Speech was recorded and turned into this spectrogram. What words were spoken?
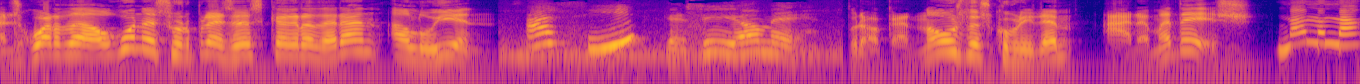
ens guarda algunes sorpreses que agradaran a l'oient. Ah, sí? Que sí, home. Però que no us descobrirem ara mateix. No, no, no.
